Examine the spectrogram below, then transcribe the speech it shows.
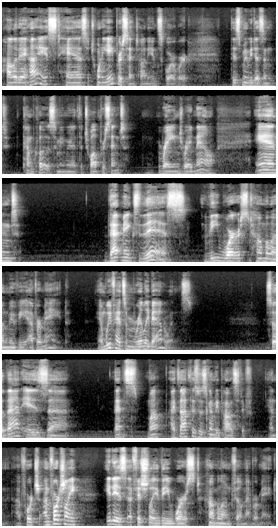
Holiday Heist has a 28% audience score, where this movie doesn't come close. I mean, we're at the 12% range right now. And that makes this the worst Home Alone movie ever made. And we've had some really bad ones. So that is, uh, that's, well, I thought this was going to be positive. And unfortunately, it is officially the worst Home Alone film ever made.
